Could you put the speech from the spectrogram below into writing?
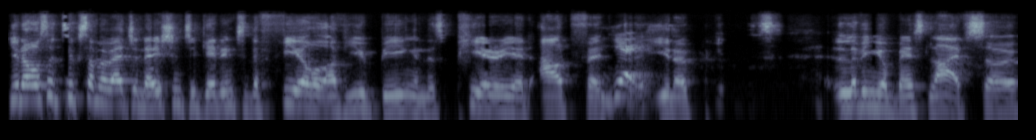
you know also took some imagination to get into the feel of you being in this period outfit yes. you know living your best life so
